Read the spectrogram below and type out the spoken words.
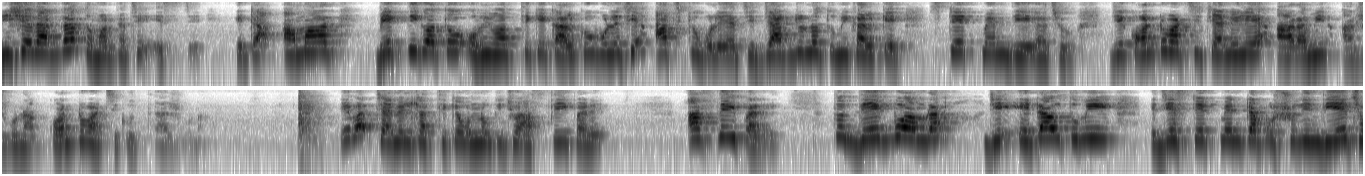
নিষেধাজ্ঞা তোমার কাছে এসছে। এটা আমার ব্যক্তিগত অভিমত থেকে কালকেও বলেছি, আজকেও বলে যাচ্ছি। যার জন্য তুমি কালকে স্টেটমেন্ট দিয়ে গেছো যে কন্ট্রোভার্সি চ্যানেলে আর আমি আসব না কন্ট্রোভার্সি করতে আসব না। এবার চ্যানেলটার থেকে অন্য কিছু আসতেই পারে আসতেই পারে। তো দেখব আমরা যে এটাও তুমি যে স্টেটমেন্টটা পরশুদিন দিয়েছ,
